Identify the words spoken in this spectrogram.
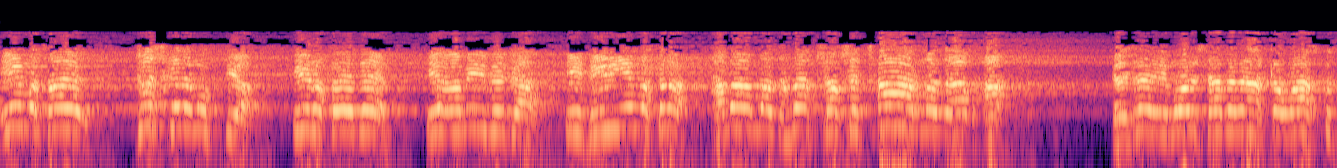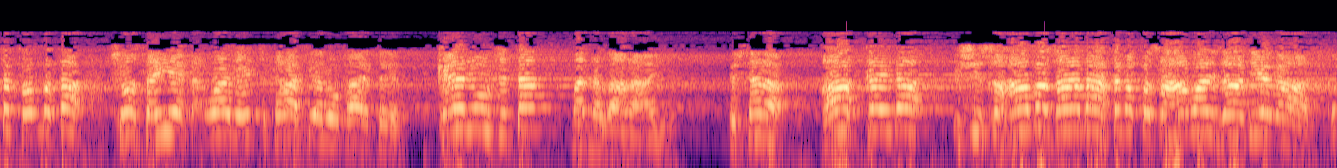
یہ مسائل جس کے مفتیا یہ رفید ہے یہ امیر بجا یہ دینی مسئلہ ہمارا مذہب سب سے چار مذہب ہاں۔ ایسے یہ مول صاحب نے آپ کا واس کو تک بتا، شو صحیح ہے واج ہے کراچی لوٹ آئے تھے۔ کہ لوٹتا من نظانا آئیے اس طرح آپ کا ادا اسی صحابہ صاحب آتا کا صحابہ زادیے گا آپ کا۔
